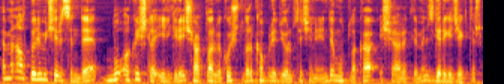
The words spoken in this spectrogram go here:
Hemen alt bölüm içerisinde bu akışla ilgili şartlar ve koşulları kabul ediyorum seçeneğini de mutlaka işaretlemeniz gerekecektir.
